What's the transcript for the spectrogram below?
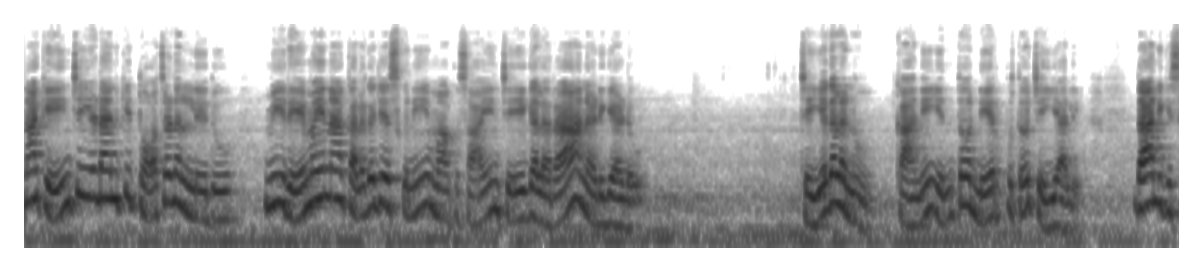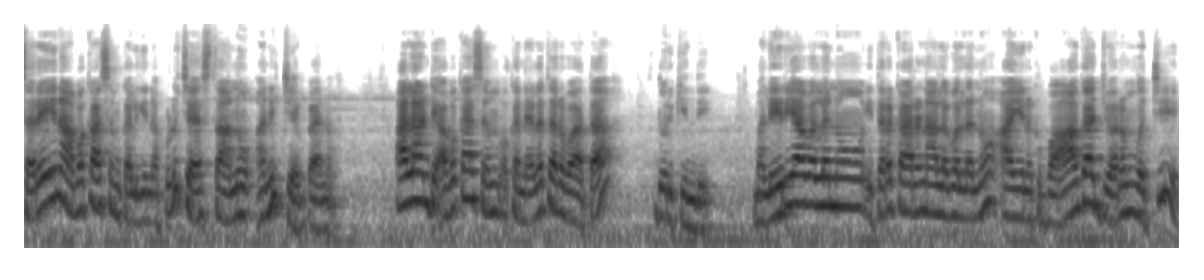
నాకేం చేయడానికి తోచడం లేదు. మీరేమైనా కలగజేసుకుని మాకు సాయం చేయగలరా? అని అడిగాడు. చెయ్యగలను కానీ ఎంతో నేర్పుతో చెయ్యాలి. దానికి సరైన అవకాశం కలిగినప్పుడు చేస్తాను అని చెప్పాను. అలాంటి అవకాశం ఒక నెల తర్వాత దొరికింది. మలేరియా వల్లనో ఇతర కారణాల వల్లనో ఆయనకు బాగా జ్వరం వచ్చి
